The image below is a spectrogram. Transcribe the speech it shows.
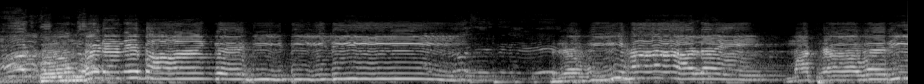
कोंबड्याने बांग ही दिली. रवि हालय माथ्यावरी.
